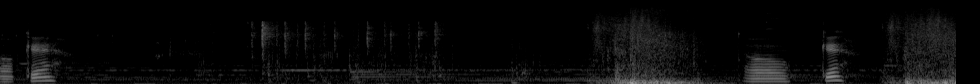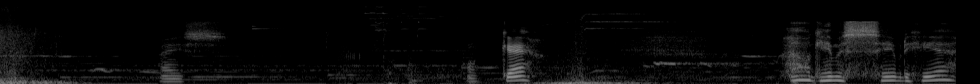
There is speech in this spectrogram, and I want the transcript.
Okay. Okay. Nice. Okay. Oh, Our game is saved here.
